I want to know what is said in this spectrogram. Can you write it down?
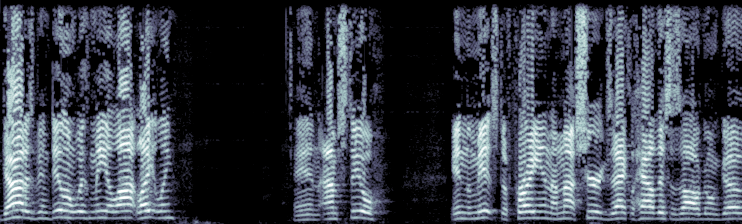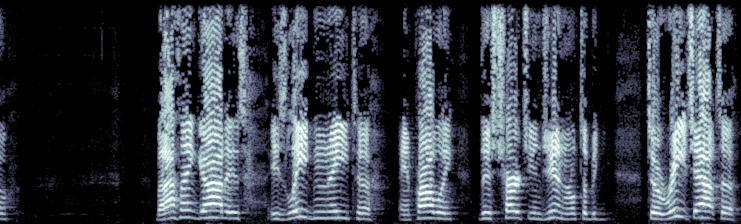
God has been dealing with me a lot lately, and I'm still in the midst of praying. I'm not sure exactly how this is all going to go. But I think God is, is leading me to, and probably this church in general, to be, to reach out to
